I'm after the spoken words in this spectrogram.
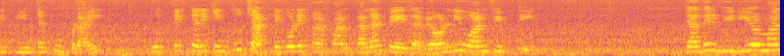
এই প্রিন্টটা খুব ব্রাইট প্রত্যেকটারই কিন্তু চারটে করে কালার পেয়ে যাবে অনলি ওয়ান ফিফটি যাদের ভিডিওর মাল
